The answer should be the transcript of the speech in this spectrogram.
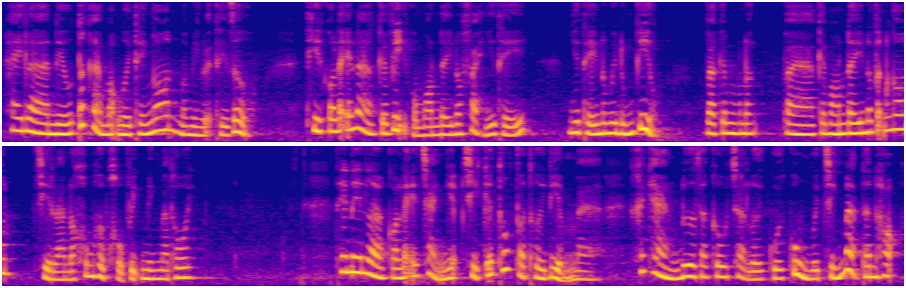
Hay là nếu tất cả mọi người thấy ngon mà mình lại thấy dở thì có lẽ là cái vị của món đấy nó phải như thế, như thế nó mới đúng kiểu và cái món và cái món đấy nó vẫn ngon, chỉ là nó không hợp khẩu vị mình mà thôi. Thế nên là có lẽ trải nghiệm chỉ kết thúc vào thời điểm mà khách hàng đưa ra câu trả lời cuối cùng với chính bản thân họ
